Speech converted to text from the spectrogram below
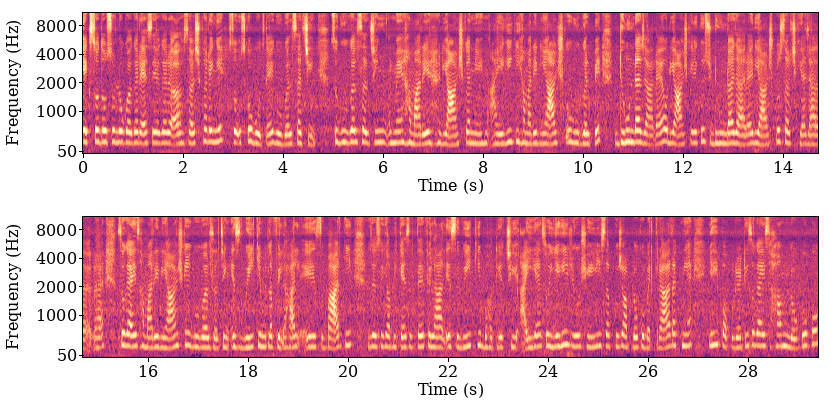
100-200 लोग अगर ऐसे अगर सर्च करेंगे तो उसको बोलते हैं Google searching so Google searching में हमारे रियांश का नेम आएगी कि हमारे रियांश को गूगल पे ढूंढा जा रहा है और रियांश के लिए कुछ ढूंढा जा रहा है रियांश को सर्च किया जा रहा है. सो so, गाइज़ हमारे रियांश की गूगल सर्चिंग इस वीक की मतलब फ़िलहाल इस बार की जैसे कि अभी कह सकते हैं फ़िलहाल इस वीक की बहुत ही अच्छी आई है। सो यही जोश, यही सब कुछ आप लोगों को बरकरार रखनी है। यही पॉपुलरिटी सो गाइज़ हम लोगों को,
